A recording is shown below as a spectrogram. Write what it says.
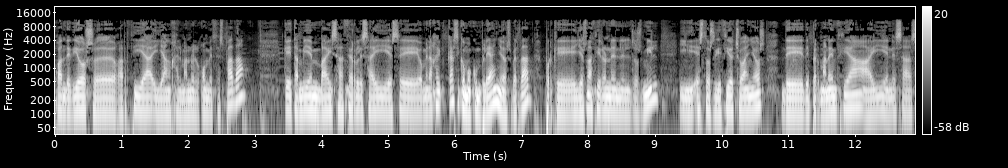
Juan de Dios García y Ángel Manuel Gómez Espada que también vais a hacerles ahí ese homenaje casi como cumpleaños, ¿verdad? Porque ellos nacieron en el 2000 y estos 18 años de, permanencia ahí en esas,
